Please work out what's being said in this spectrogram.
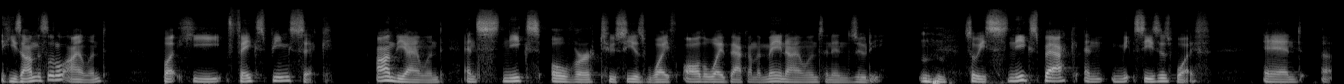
he's on this little island, but he fakes being sick on the island and sneaks over to see his wife all the way back on the main islands and in Zudi. So he sneaks back and sees his wife, and uh,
